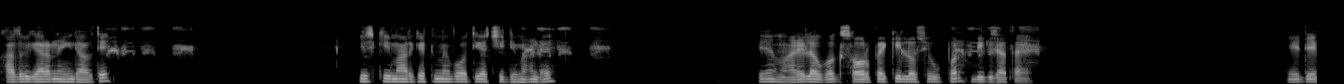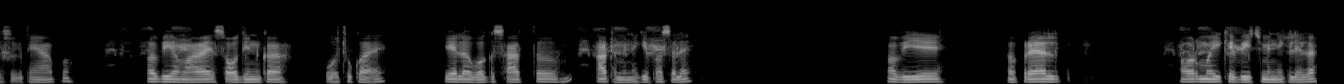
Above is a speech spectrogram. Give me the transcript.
खाद वगैरह नहीं डालते। इसकी मार्केट में बहुत ही अच्छी डिमांड है। ये हमारे लगभग सौ रुपये किलो से ऊपर बिक जाता है। ये देख सकते हैं आप, अभी हमारा ये सौ दिन का हो चुका है। ये लगभग सात, आठ महीने की फ़सल है। अब ये अप्रैल और मई के बीच में निकलेगा।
